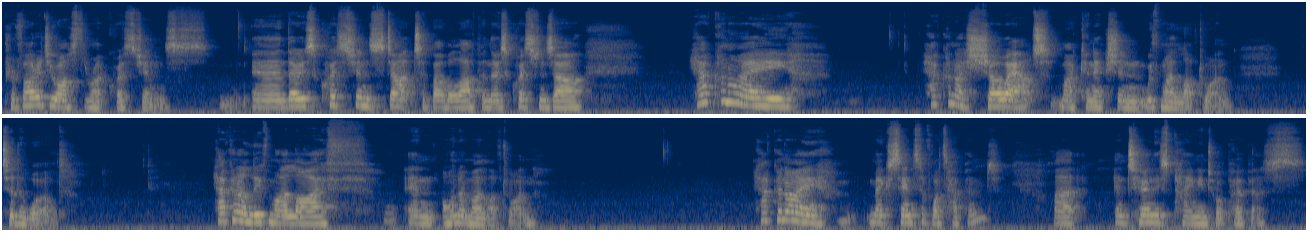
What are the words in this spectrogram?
provided you ask the right questions. And those questions start to bubble up, and those questions are how can I how can I show out my connection with my loved one to the world? How can I live my life and honor my loved one? How can I make sense of what's happened uh, and turn this pain into a purpose?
